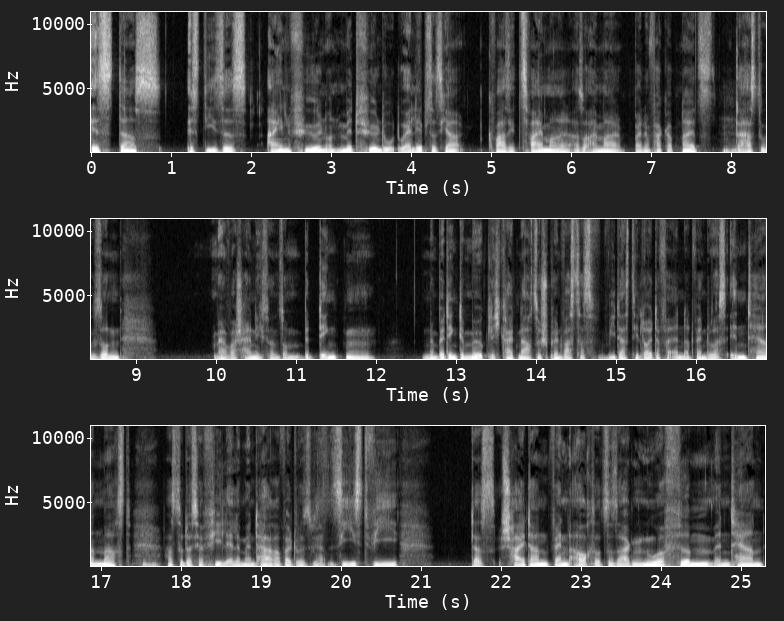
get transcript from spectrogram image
Ist das, ist dieses Einfühlen und Mitfühlen, du, du erlebst es ja quasi zweimal, also einmal bei den Fuck Up Nights, mhm. da hast du so einen, ja, wahrscheinlich so, so einen bedingten eine bedingte Möglichkeit nachzuspüren, was das, wie das die Leute verändert. Wenn du es intern machst, mhm. hast du das ja viel elementarer, weil du ja. siehst, wie das Scheitern, wenn auch sozusagen nur firmenintern,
